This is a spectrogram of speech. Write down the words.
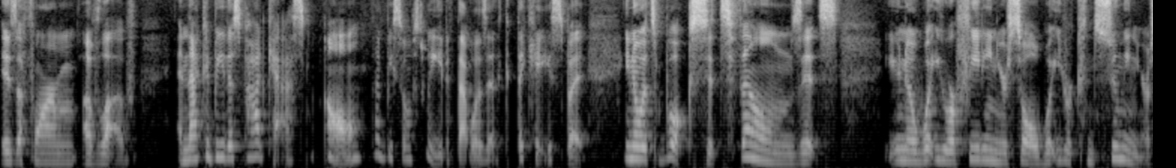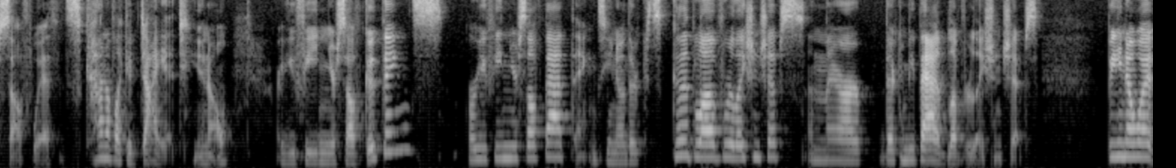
is a form of love. And that could be this podcast. Oh, that'd be so sweet if that was the case. But, you know, it's books, it's films, it's, you know, what you are feeding your soul, what you are consuming yourself with. It's kind of like a diet, you know. Are you feeding yourself good things or are you feeding yourself bad things? You know, there's good love relationships and there are there can be bad love relationships. But you know what?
